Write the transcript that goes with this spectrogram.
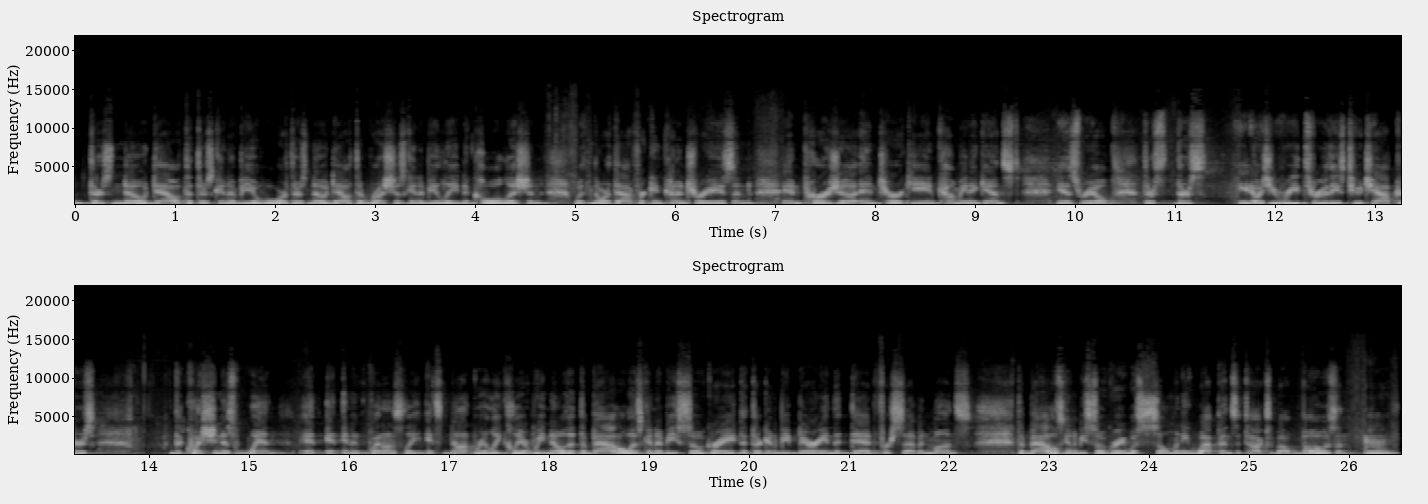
there's no doubt that there's going to be a war. There's no doubt that Russia is going to be leading a coalition with North African countries and, and Persia and Turkey and coming against Israel. There's there's you know as you read through these two chapters, the question is when. And, and, and, quite honestly, it's not really clear. We know that the battle is going to be so great that they're going to be burying the dead for seven months. The battle is going to be so great with so many weapons. It talks about bows and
